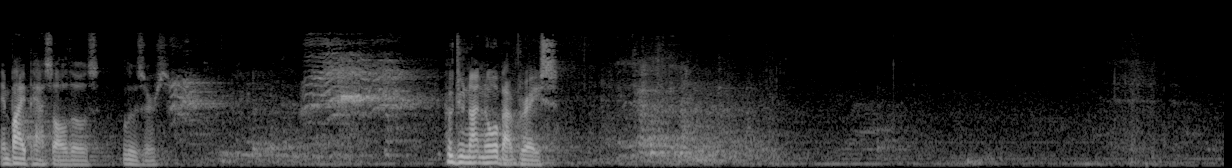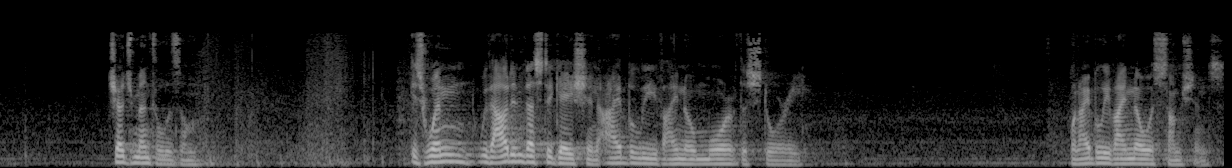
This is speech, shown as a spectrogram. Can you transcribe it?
and bypass all those losers who do not know about grace. Judgmentalism is when, without investigation, I believe I know more of the story. When I believe I know assumptions.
